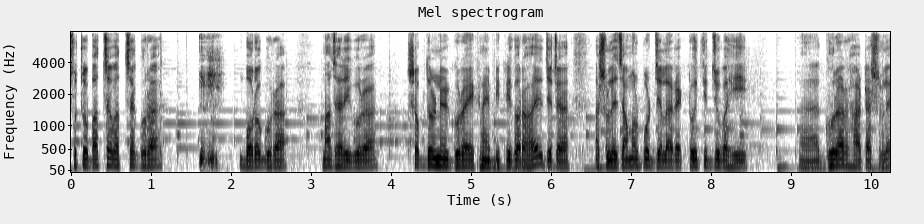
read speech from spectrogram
ছোট বাচ্চা বাচ্চা ঘোড়া, বড় ঘোড়া, মাঝারি ঘোড়া, সব ধরনের ঘোড়া এখানে বিক্রি করা হয়, যেটা আসলে জামালপুর জেলার একটা ঐতিহ্যবাহী ঘোড়ার হাট আসলে।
